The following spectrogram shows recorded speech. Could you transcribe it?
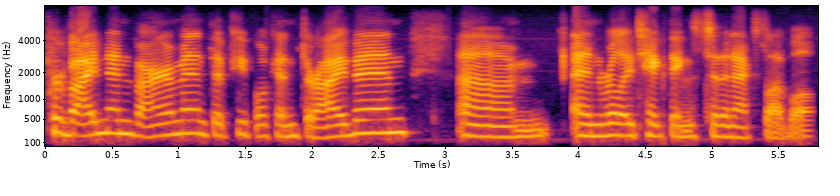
provide an environment that people can thrive in, um, and really take things to the next level.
